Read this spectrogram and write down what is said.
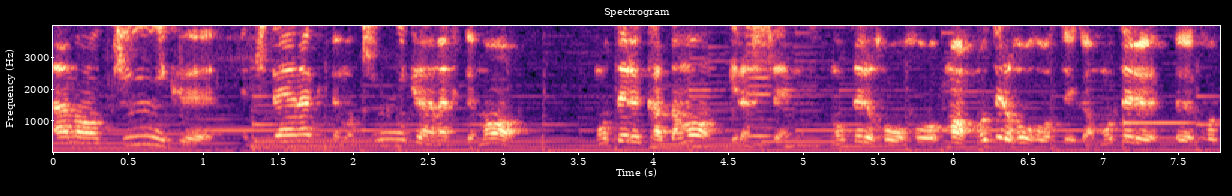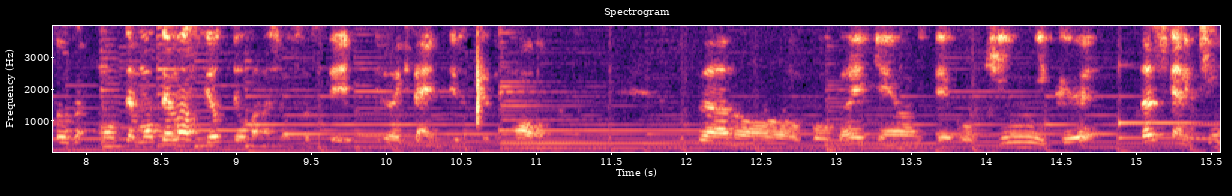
あの筋肉、鍛えなくても筋肉がなくても、モテる方もいらっしゃいます。モテる方法、まあ、モテる方法というか、モテることが、モテモテますよってお話をさせていただきたいんですけども、実はあのこう外見を見てこう筋肉、確かに筋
